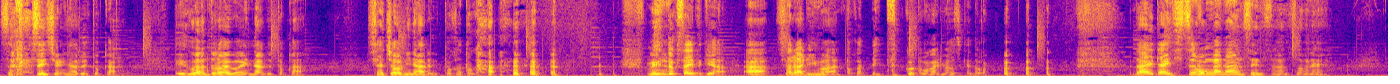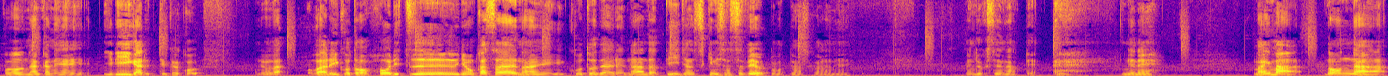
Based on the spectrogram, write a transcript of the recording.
サッカー選手になるとか、F1 ドライバーになるとか、社長になるとかとか、めんどくさい時は、あサラリーマンとかって言ってたこともありますけど。大体質問がナンセンスなんですよね。こうなんかね、イリーガルっていうかこう、悪いこと？法律に侵されないことであれば何だっていいじゃん。好きにさせてよと思ってますからね。めんどくせえなって。でね、まあ今、どんな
